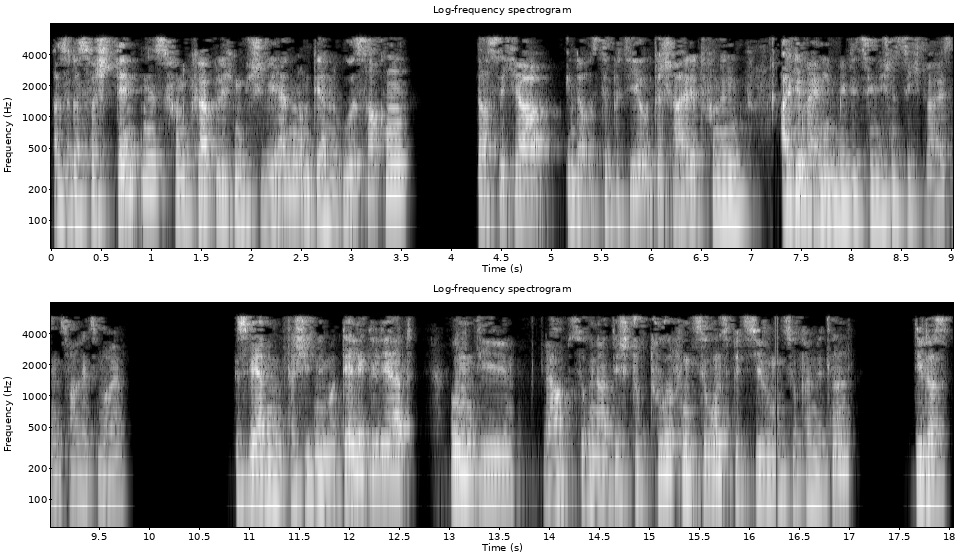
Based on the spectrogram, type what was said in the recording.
Also das Verständnis von körperlichen Beschwerden und deren Ursachen, das sich ja in der Osteopathie unterscheidet von den allgemeinen medizinischen Sichtweisen, sage ich jetzt mal. Es werden verschiedene Modelle gelehrt, um die ja, sogenannte Struktur-Funktionsbeziehung zu vermitteln, die das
